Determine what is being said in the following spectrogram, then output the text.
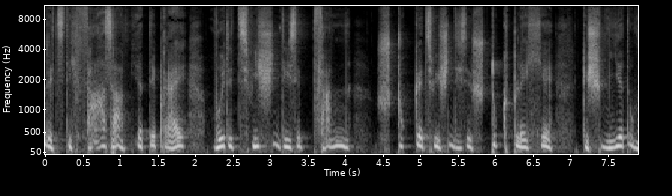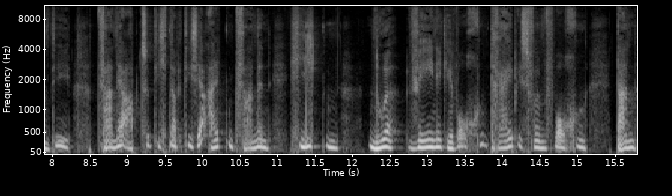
letztlich faserarmierte Brei wurde zwischen diese Pfannstucke, zwischen diese Stuckbleche geschmiert, um die Pfanne abzudichten. Aber diese alten Pfannen hielten nur wenige Wochen, drei bis fünf Wochen. Dann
